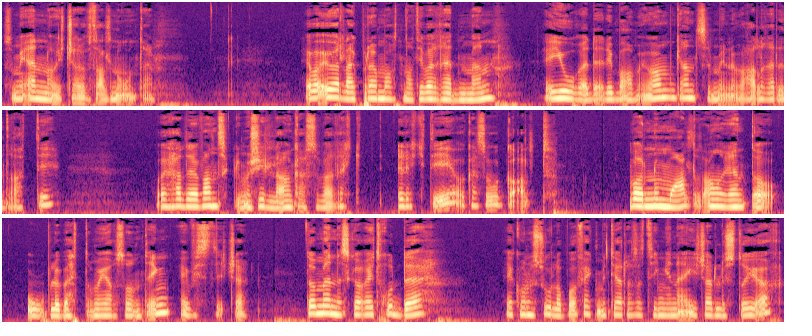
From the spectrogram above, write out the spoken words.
som jeg ennå ikke hadde fortalt noen til. Jeg var ødelagt på den måten at jeg var redd menn. Jeg gjorde det de ba meg om, grensene mine var allerede dratt i, og jeg hadde det vanskelig med å skille om hva som var riktig, og hva som var galt. Var det normalt at andre jenter òg ble bedt om å gjøre sånne ting. Jeg visste ikke. Da mennesker jeg trodde jeg kunne stole på, fikk meg til å gjøre disse tingene jeg ikke hadde lyst til å gjøre,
